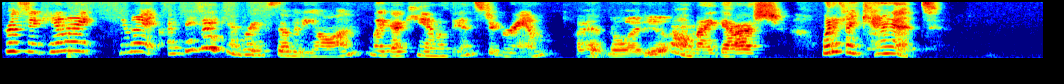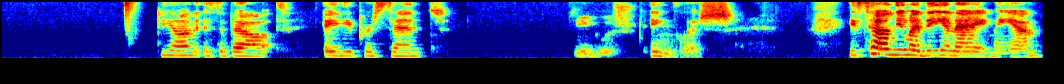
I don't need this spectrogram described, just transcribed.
Kristen, can I? Can I? I think I can bring somebody on, like I can with Instagram. I have no idea. Oh my gosh, what if I can't? Dionne is about eighty percent English. English. He's telling you my DNA, man.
